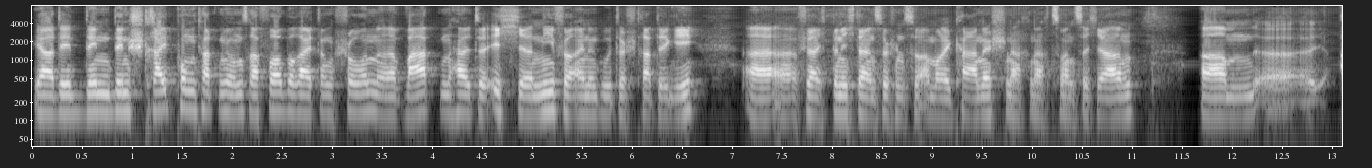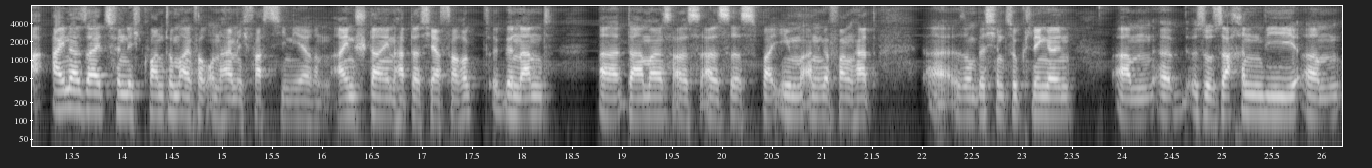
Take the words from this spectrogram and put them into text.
Ja, den, den, den Streitpunkt hatten wir in unserer Vorbereitung schon. Äh, warten halte ich äh, nie für eine gute Strategie. Äh, vielleicht bin ich da inzwischen zu amerikanisch nach, nach 20 Jahren. Ähm, äh, einerseits finde ich Quantum einfach unheimlich faszinierend. Einstein hat das ja verrückt genannt, äh, damals, als, als es bei ihm angefangen hat, äh, so ein bisschen zu klingeln. Ähm, so Sachen wie ähm,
